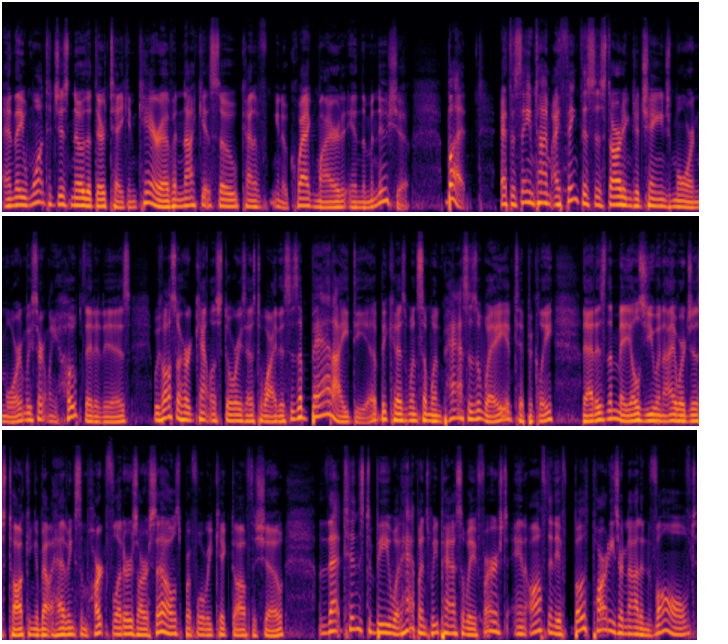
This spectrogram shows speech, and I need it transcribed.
and they want to just know that they're taken care of and not get so kind of you know quagmired in the minutia but at the same time, I think this is starting to change more and more, and we certainly hope that it is. We've also heard countless stories as to why this is a bad idea because when someone passes away, and typically that is the males, you and I were just talking about having some heart flutters ourselves before we kicked off the show. That tends to be what happens. We pass away first, and often, if both parties are not involved,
